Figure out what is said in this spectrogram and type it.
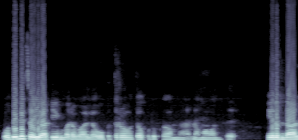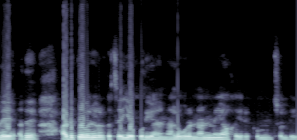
உதவி செய்யாட்டியும் பரவாயில்ல உபத்திரவத்தை கொடுக்காம நம்ம வந்து இருந்தாலே அது அடுத்தவர்களுக்கு செய்யக்கூடிய நல்ல ஒரு நன்மையாக இருக்கும்னு சொல்லி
